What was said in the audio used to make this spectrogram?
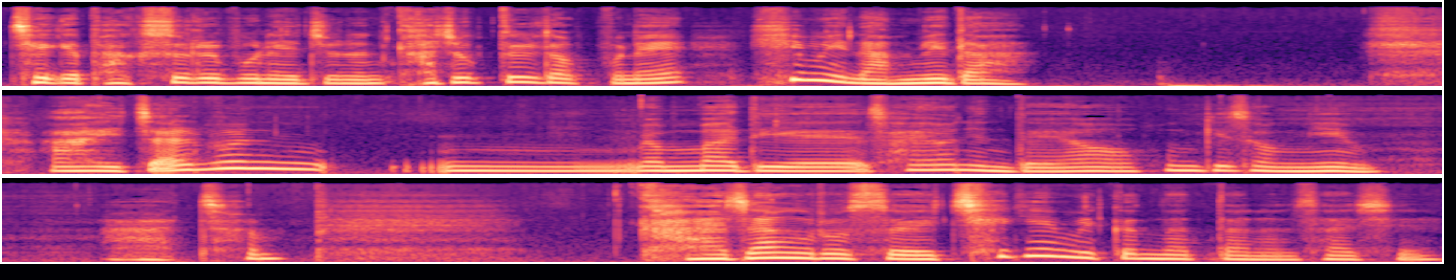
제게 박수를 보내주는 가족들 덕분에 힘이 납니다. 아, 이 짧은, 음, 몇 마디의 사연인데요. 홍기성님. 아, 참. 가장으로서의 책임이 끝났다는 사실.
